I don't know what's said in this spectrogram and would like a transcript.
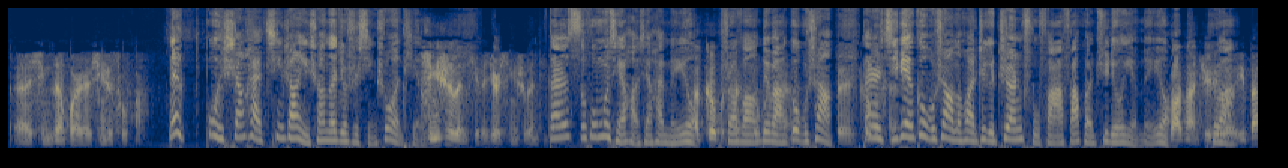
呃行政或者刑事处罚。那故意伤害、轻伤、以上，那就是刑事问题了。刑事问题了，就是刑事问题。但是似乎目前好像还没有双方对吧？够不上。对但是即便够不上的话，这个治安处罚、罚款、拘留也没有。罚款拘留一般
